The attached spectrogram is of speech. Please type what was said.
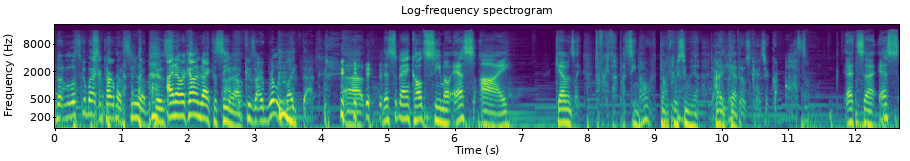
No, let's go back and talk about Simo because I know we're coming back to Simo. because I really like that. uh, this is a band called Simo. S I. Kevin's like, don't forget about Simo. Don't forget Simo. I Hey, think those guys are awesome. That's uh, S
